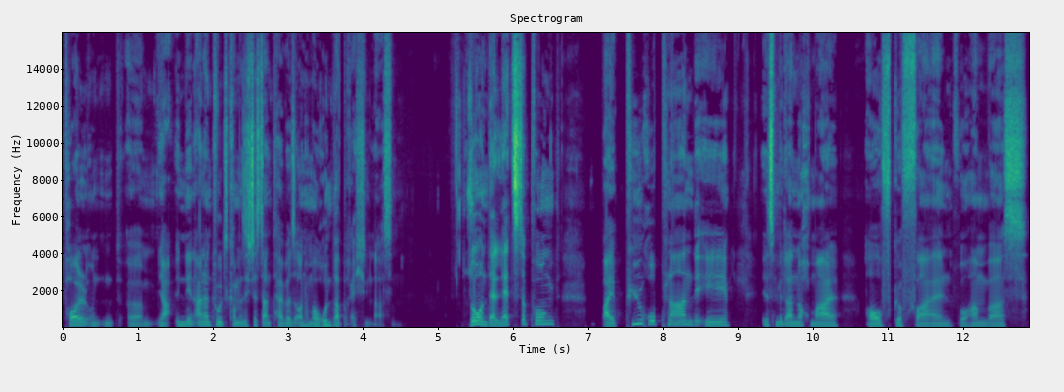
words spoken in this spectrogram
toll. Und, und ähm, ja, in den anderen Tools kann man sich das dann teilweise auch nochmal runterbrechen lassen. So, und der letzte Punkt bei pyroplan.de ist mir dann nochmal aufgefallen. Wo haben wir es?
